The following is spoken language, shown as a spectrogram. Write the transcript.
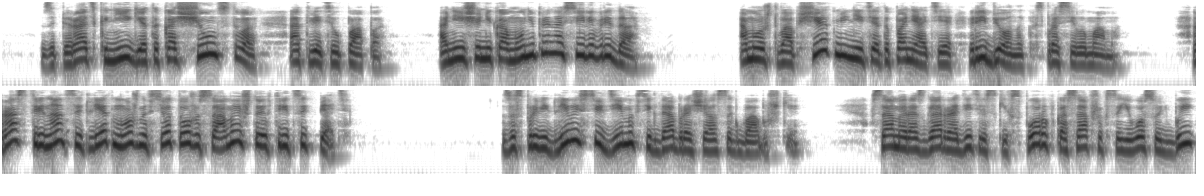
— Запирать книги — это кощунство, — ответил папа. — Они еще никому не приносили вреда. — А может, вообще отменить это понятие «ребенок»? — спросила мама. — Раз в тринадцать лет можно все то же самое, что и в тридцать пять. За справедливостью Дима всегда обращался к бабушке. В самый разгар родительских споров, касавшихся его судьбы,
